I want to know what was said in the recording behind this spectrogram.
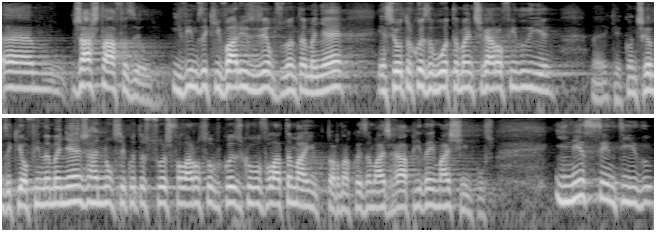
um, já está a fazê-lo. E vimos aqui vários exemplos durante a manhã. Essa é outra coisa boa também de chegar ao fim do dia. Né? É quando chegamos aqui ao fim da manhã, já não sei quantas pessoas falaram sobre coisas que eu vou falar também, o que torna a coisa mais rápida e mais simples. E nesse sentido,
